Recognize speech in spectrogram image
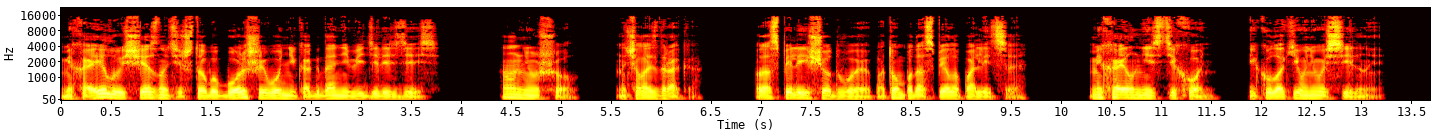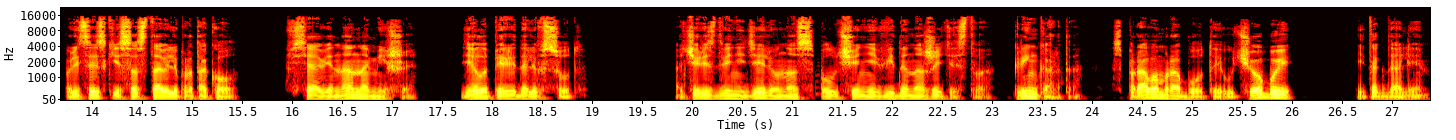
Михаилу исчезнуть и чтобы больше его никогда не видели здесь. Он не ушел. Началась драка. Подоспели еще двое, потом подоспела полиция. Михаил не из тихонь, и кулаки у него сильные. Полицейские составили протокол. Вся вина на Мише. Дело передали в суд. А через две недели у нас получение вида на жительство, грин-карта, с правом работы, учебы и так далее.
